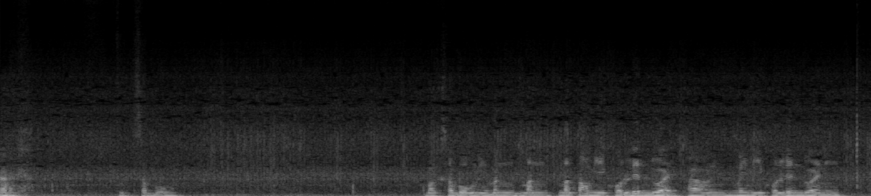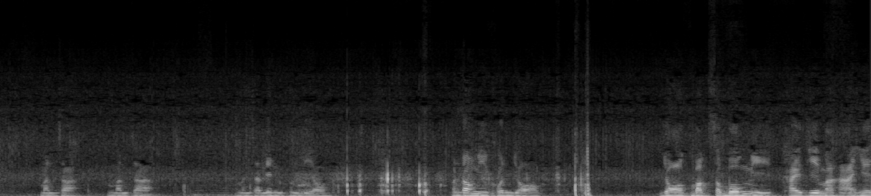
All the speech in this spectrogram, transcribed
นะสบงบักสบงนี่มันมันมันต้องมีคนเล่นด้วย ถ้าไม่มีคนเล่นด้วยนี่ มันจะมันจะมันจะเล่นคนเดียว มันต้องมีคนหยอก หยอกบักสะบงนี่ ใครที่มาหาเฮีย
